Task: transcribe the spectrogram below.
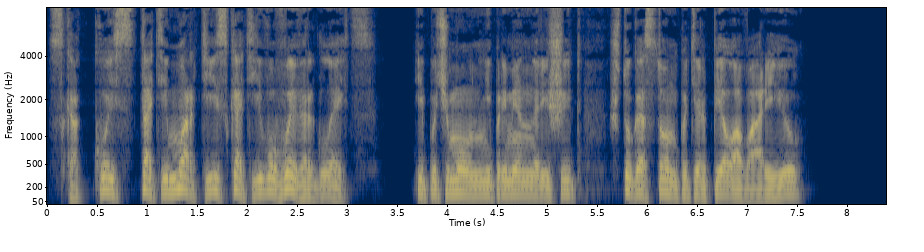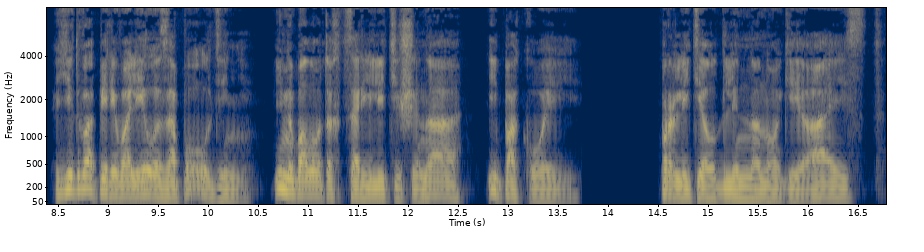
С какой стати Марти искать его в Эверглейдс? И почему он непременно решит, что Гастон потерпел аварию? Едва перевалило за полдень, и на болотах царили тишина и покой. Пролетел длинноногий аист,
